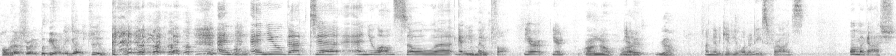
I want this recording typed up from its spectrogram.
Oh, that's right, we only got two. And and you got uh, and you also uh, got your mouth full. You're you're. I know, I, Yeah. yeah. I'm gonna give you one of these fries. Oh my gosh!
